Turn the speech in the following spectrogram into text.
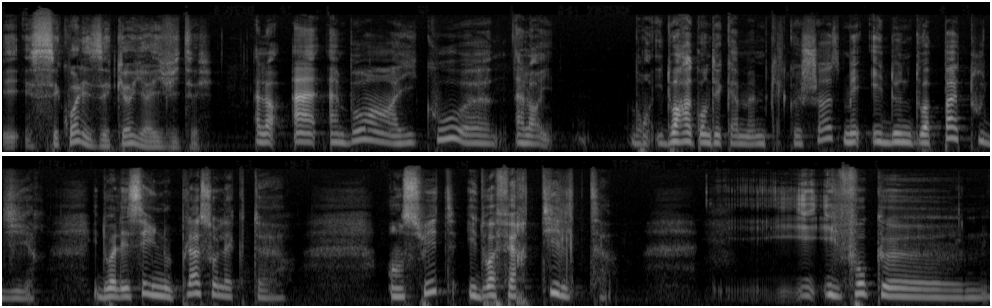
Et c'est quoi les écueils à éviter? Alors, un, bon haïku, euh, alors, bon, il doit raconter quand même quelque chose, mais il ne doit pas tout dire. Il doit laisser une place au lecteur. Ensuite, il doit faire tilt. il faut que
